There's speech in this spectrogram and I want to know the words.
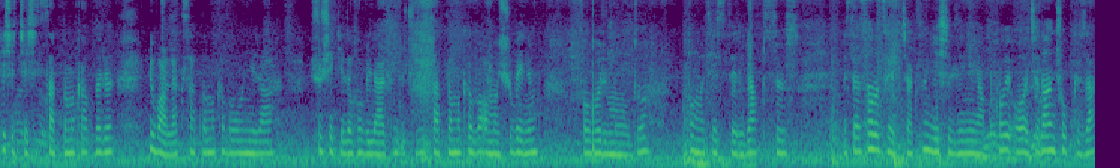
çeşit çeşit saklama kapları. Yuvarlak saklama kabı 10 lira. Şu şekilde hobilerfin üçlü saklama kabı ama şu benim favorim oldu. Domatesleri yap süz. Mesela salata yapacaksın yeşilliğini yap koy. O açıdan çok güzel.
